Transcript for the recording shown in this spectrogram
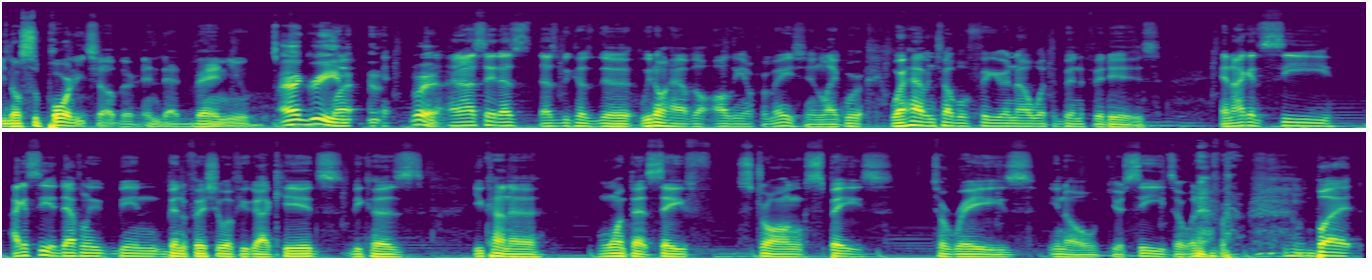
you know, support each other in that venue. I agree. But- And- and, and I say that's that's because the we don't have the, all the information. Like we're we're having trouble figuring out what the benefit is, and I can see I can see it definitely being beneficial if you got kids because you kind of want that safe, strong space to raise you know your seeds or whatever. Mm-hmm. But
